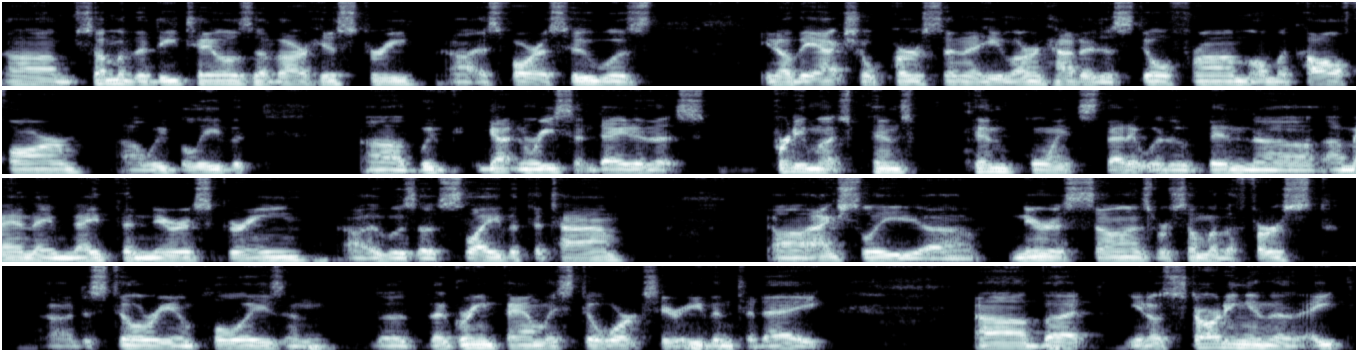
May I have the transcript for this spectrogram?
um, some of the details of our history uh, as far as who was, you know, the actual person that he learned how to distill from on the Call farm. Uh, we believe it. Uh, we've gotten recent data that's pretty much pins, pinpoints that it would have been uh, a man named Nathan Nearest Green, uh, who was a slave at the time. Uh, actually, uh, Nearest sons were some of the first uh, distillery employees, and the the Green family still works here even today. Uh, but you know, starting in the eight,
